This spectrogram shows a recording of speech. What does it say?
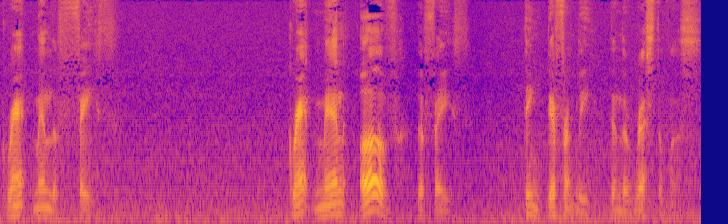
Grant men the faith. Grant men of the faith think differently than the rest of us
